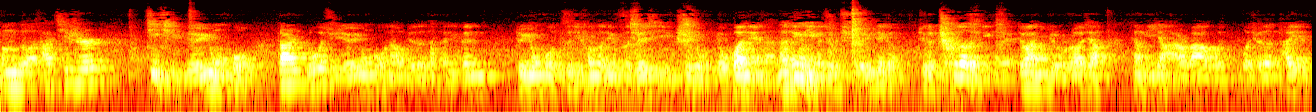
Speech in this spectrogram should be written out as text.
风格，它其实既取决于用户。当然，如果取决于用户，那我觉得它肯定跟对用户自己风格的一个自学习是有有关联的。那另一个就是取决于这个这个车的定位，对吧？你比如说像像理想 L 八，我我觉得它也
